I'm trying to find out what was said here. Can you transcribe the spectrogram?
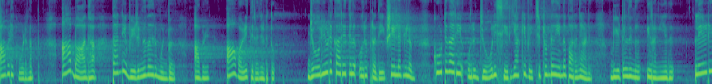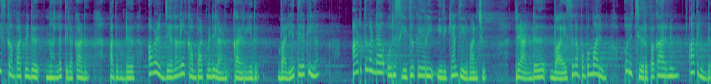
അവിടെ കൂടണം. ആ ബാധ തന്നെ വിഴുങ്ങുന്നതിന് മുൻപ് അവൾ ആ വഴി തിരഞ്ഞെടുത്തു. ജോലിയുടെ കാര്യത്തിൽ ഒരു പ്രതീക്ഷയില്ലെങ്കിലും കൂട്ടുകാരി ഒരു ജോലി ശരിയാക്കി വെച്ചിട്ടുണ്ട് എന്ന് പറഞ്ഞാണ് വീട്ടിൽ നിന്ന് ഇറങ്ങിയത്. ലേഡീസ് കമ്പാർട്ട്മെന്റിൽ നല്ല തിരക്കാണ്. അതുകൊണ്ട് അവൾ ജനറൽ കമ്പാർട്ട്മെന്റിലാണ് കയറിയത്. വലിയ തിരക്കില്ല. അടുത്തു കണ്ട ഒരു സീറ്റിൽ കയറി ഇരിക്കാൻ തീരുമാനിച്ചു. രണ്ട് വയസ്സിനപ്പൂപ്പന്മാരും ഒരു ചെറുപ്പക്കാരനും അതിലുണ്ട്.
